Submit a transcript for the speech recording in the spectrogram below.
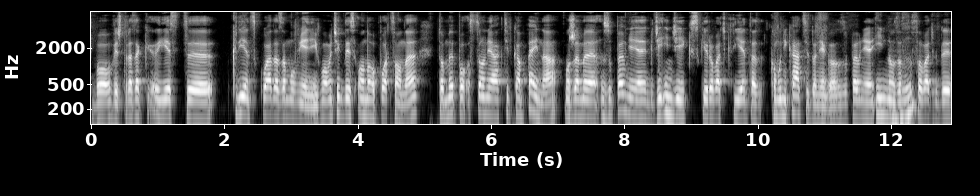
bo wiesz, teraz jak jest e, klient składa zamówienie i w momencie, gdy jest ono opłacone, to my po stronie Active Campaigna możemy zupełnie gdzie indziej skierować klienta, komunikację do niego, zupełnie inną mhm. zastosować, gdy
